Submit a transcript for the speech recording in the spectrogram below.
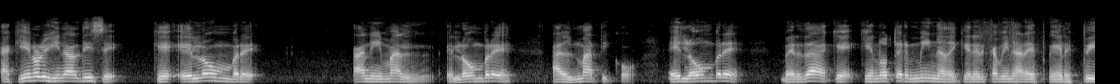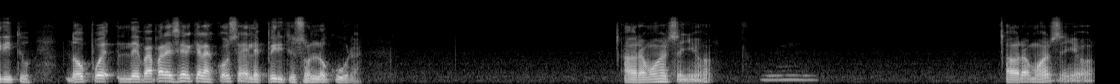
aquí el original dice que el hombre animal, el hombre almático, el hombre, ¿verdad? Que, no termina de querer caminar en el espíritu, no puede, le va a parecer que las cosas del espíritu son locura. Adoramos al Señor. Adoramos al Señor.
